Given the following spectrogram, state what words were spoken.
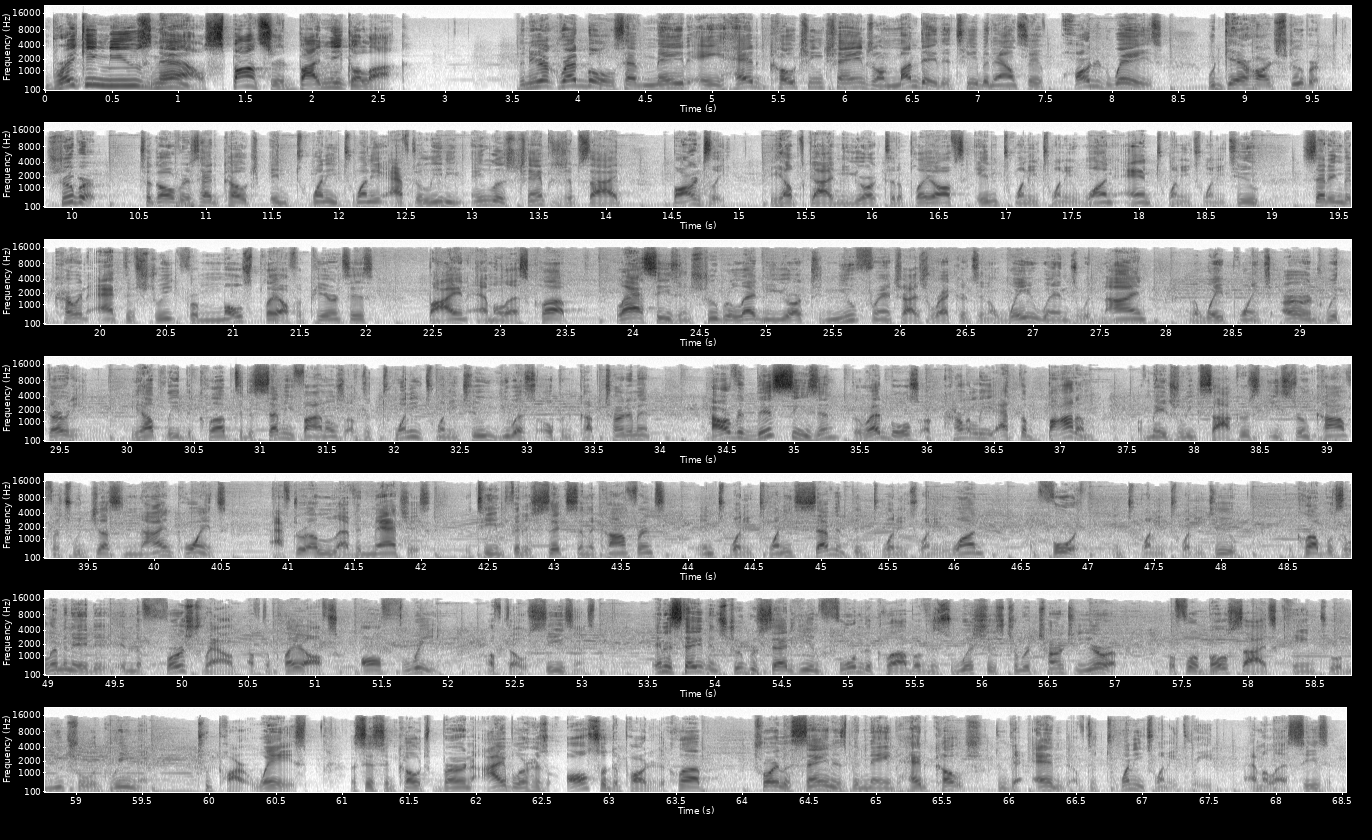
Breaking news now, sponsored by Nicolock. The New York Red Bulls have made a head coaching change. On Monday, the team announced they've parted ways with Gerhard Struber. Struber took over as head coach in 2020 after leading English championship side Barnsley. He helped guide New York to the playoffs in 2021 and 2022, setting the current active streak for most playoff appearances by an MLS club. Last season, Struber led New York to new franchise records in away wins with nine and away points earned with 30. He helped lead the club to the semifinals of the 2022 U.S. Open Cup tournament. However, this season, the Red Bulls are currently at the bottom of Major League Soccer's Eastern Conference with just nine points after 11 matches. The team finished sixth in the conference in 2020, seventh in 2021, and fourth in 2022. The club was eliminated in the first round of the playoffs all three of those seasons. In a statement, Struber said he informed the club of his wishes to return to Europe before both sides came to a mutual agreement to part ways. Assistant coach Bernd Eibler has also departed the club. Troy Lesesne has been named head coach through the end of the 2023 MLS season.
